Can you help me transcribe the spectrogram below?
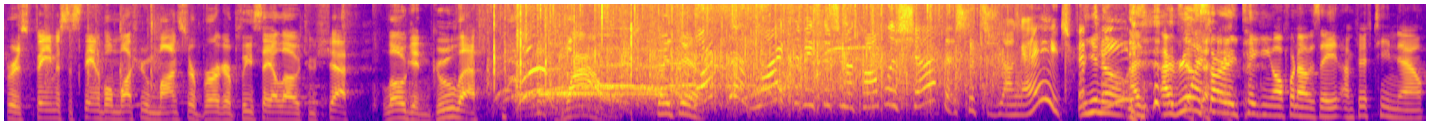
for his famous sustainable mushroom monster burger. Please say hello to Chef Logan Guleff. wow. Thank you. What's it like to be such an accomplished chef at such a young age? 15? You know, I, I really started taking off when I was eight. I'm 15 now.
